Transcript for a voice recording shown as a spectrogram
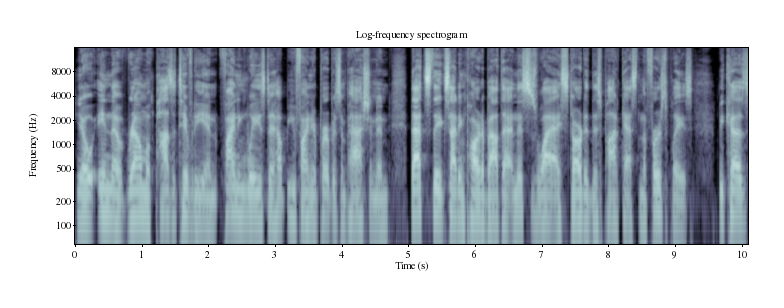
you know, in the realm of positivity and finding ways to help you find your purpose and passion. And that's the exciting part about that. And this is why I started this podcast in the first place, because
